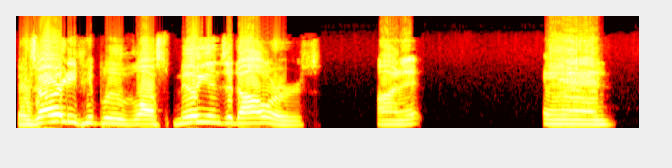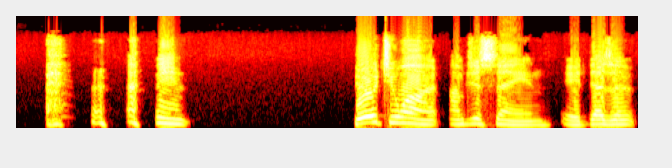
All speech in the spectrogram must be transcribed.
There's already people who've lost millions of dollars on it. And I mean, do what you want. I'm just saying it doesn't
